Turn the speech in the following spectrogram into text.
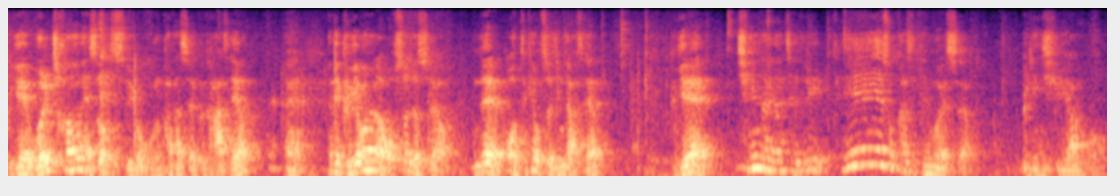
그게 월 천 원의 서비스 요금을 받았어요. 그거 아세요? 네. 근데 그게 어느 날 없어졌어요. 근데 어떻게 없어진지 아세요? 그게 시민사회 단체들이 계속 가서 데모했어요. 1인 시위하고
